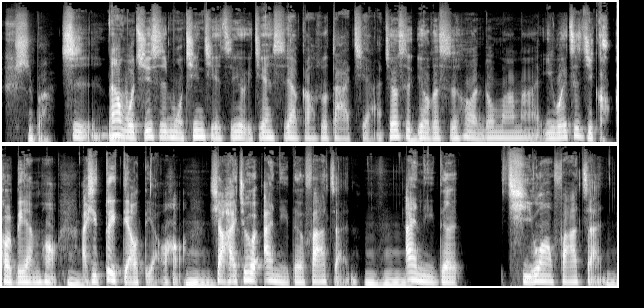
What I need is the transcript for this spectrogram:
是，吧？是。那我其实母亲节只有一件事要告诉大家，就是有的时候很多妈妈以为自己可可怜哈，而且对屌屌哈，小孩就会按你的发展，嗯、按你的期望发展。嗯、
